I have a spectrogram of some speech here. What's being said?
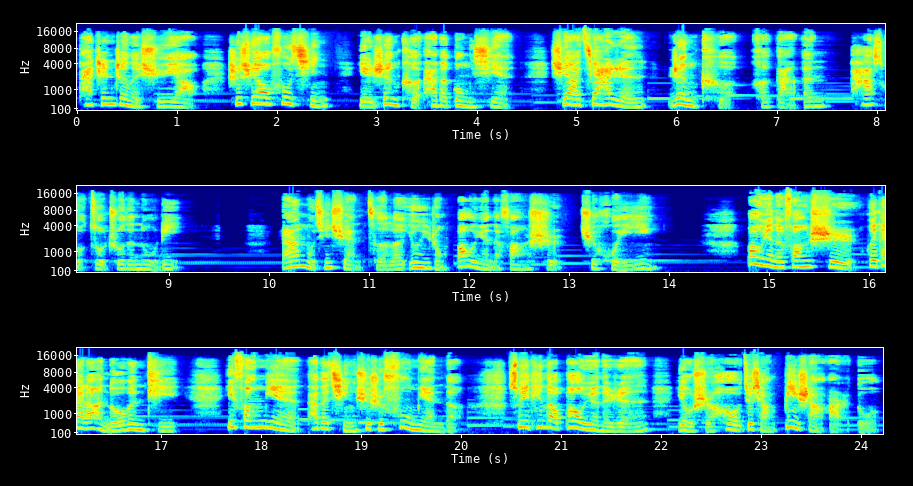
她真正的需要是需要父亲也认可她的贡献，需要家人认可和感恩她所做出的努力。然而，母亲选择了用一种抱怨的方式去回应。抱怨的方式会带来很多问题。一方面，他的情绪是负面的，所以听到抱怨的人有时候就想闭上耳朵，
